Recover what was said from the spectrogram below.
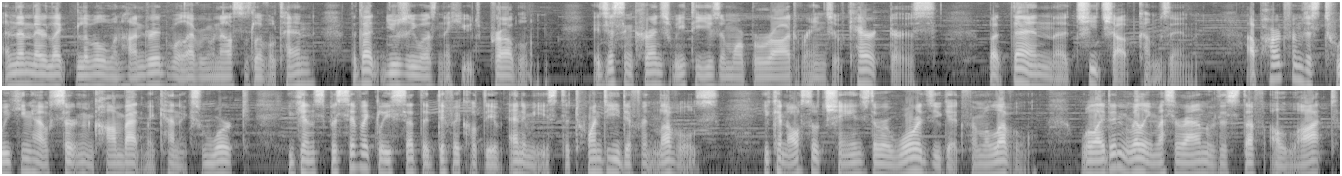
and then they're like level 100 while everyone else is level 10, but that usually wasn't a huge problem. It just encouraged me to use a more broad range of characters. But then the cheat shop comes in. Apart from just tweaking how certain combat mechanics work, you can specifically set the difficulty of enemies to 20 different levels. You can also change the rewards you get from a level. While I didn't really mess around with this stuff a lot,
